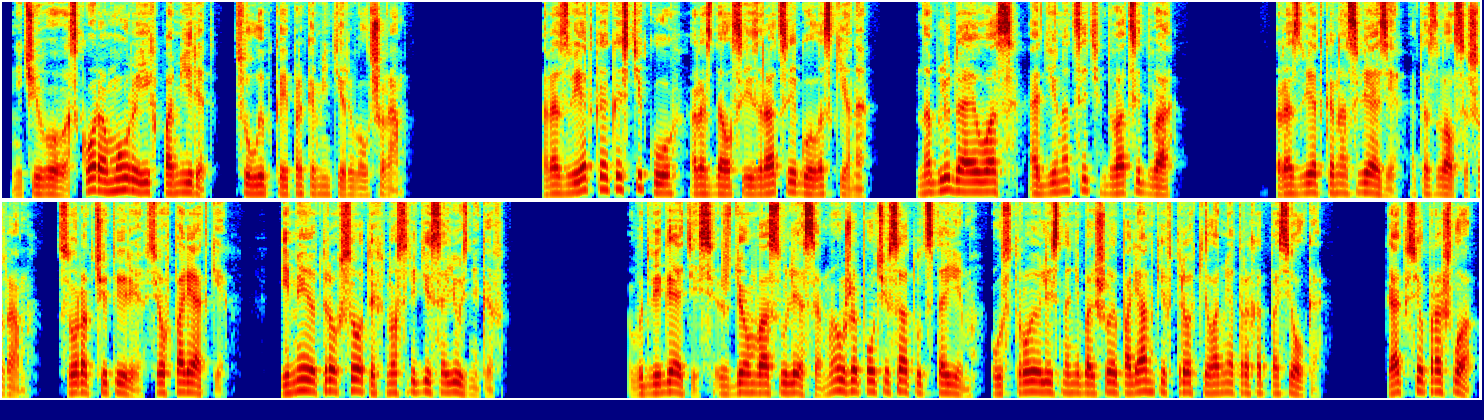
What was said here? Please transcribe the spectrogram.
«Ничего, скоро Муры их помирят», – с улыбкой прокомментировал Шрам. «Разведка Костяку», – раздался из рации голос Кена. «Наблюдаю вас. 11.22». «Разведка на связи», – отозвался Шрам. «44. Все в порядке. Имею трехсотых, но среди союзников. «Выдвигайтесь, ждем вас у леса. Мы уже полчаса тут стоим. Устроились на небольшой полянке в трех километрах от поселка. Как все прошло?»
